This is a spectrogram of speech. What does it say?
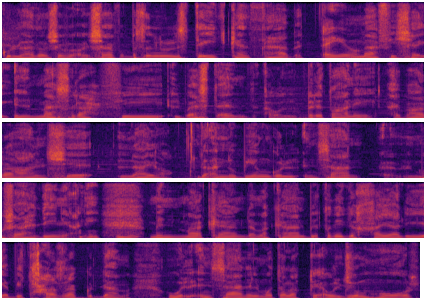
كل هذا شوف شاف بس إنه ال stage كان ثابت. أيوه. ما في شيء. المسرح في ال West End أو البريطاني عبارة عن شيء لا يعقل. لأنه بينقل الانسان المشاهدين يعني. من مكان لمكان بطريقة خيالية بيتحرك قدامه والإنسان المتلقي أو الجمهور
